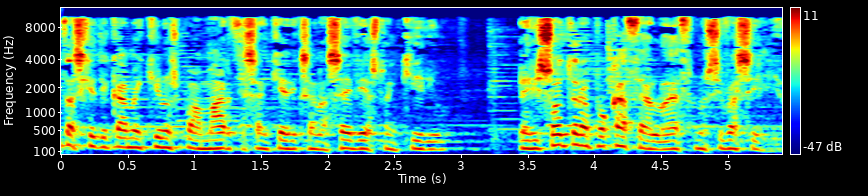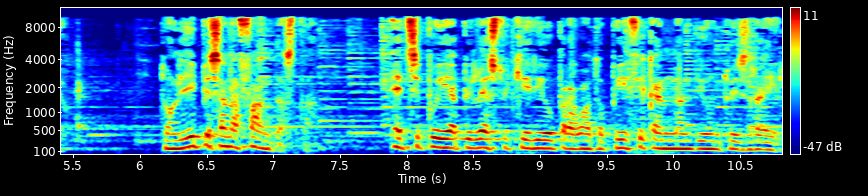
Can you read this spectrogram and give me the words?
τα σχετικά με εκείνους που αμάρτησαν και έδειξαν ασέβεια στον Κύριο περισσότερο από κάθε άλλο έθνος ή βασίλειο. Τον λύπησαν αφάνταστα έτσι που οι απειλές του κυρίου πραγματοποιήθηκαν εναντίον του Ισραήλ.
